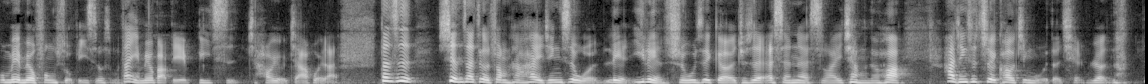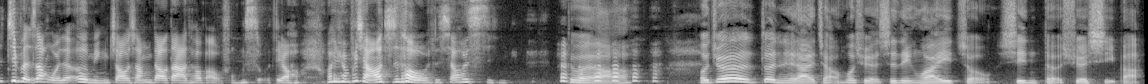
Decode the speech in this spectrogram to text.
我们也没有封锁彼此或什么，但也没有把别彼此好友加回来。但是现在这个状态，它已经是我脸以脸书这个就是 SNS 来讲的话，他已经是最靠近我的前任了。基本上我的恶名昭彰到大家都要把我封锁掉，完全不想要知道我的消息。对啊，我觉得对你来讲，或许也是另外一种新的学习吧，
